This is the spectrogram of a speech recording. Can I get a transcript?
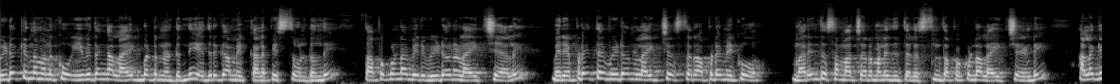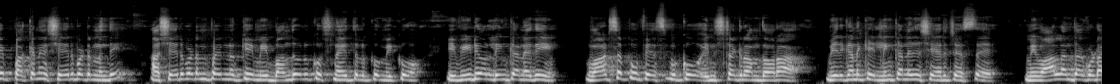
వీడియో కింద మనకు ఈ విధంగా లైక్ బటన్ ఉంటుంది. ఎదురుగా మీకు కనిపిస్తూ ఉంటుంది. తప్పకుండా మీరు వీడియోను లైక్ చేయాలి. మీరు ఎప్పుడైతే వీడియోను లైక్ చేస్తారో అప్పుడే మీకు మరింత సమాచారం అనేది తెలుస్తుంది. తప్పకుండా లైక్ చేయండి. అలాగే పక్కనే షేర్ బటన్ ఉంది. ఆ షేర్ బటన్ పైన నొక్కి మీ బంధువులకు స్నేహితులకు మీకు ఈ వీడియో లింక్ అనేది వాట్సప్ ఫేస్బుక్ ఇన్స్టాగ్రామ్ ద్వారా మీరు కనుక ఈ లింక్ అనేది షేర్ చేస్తే మీ వాళ్ళంతా కూడా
